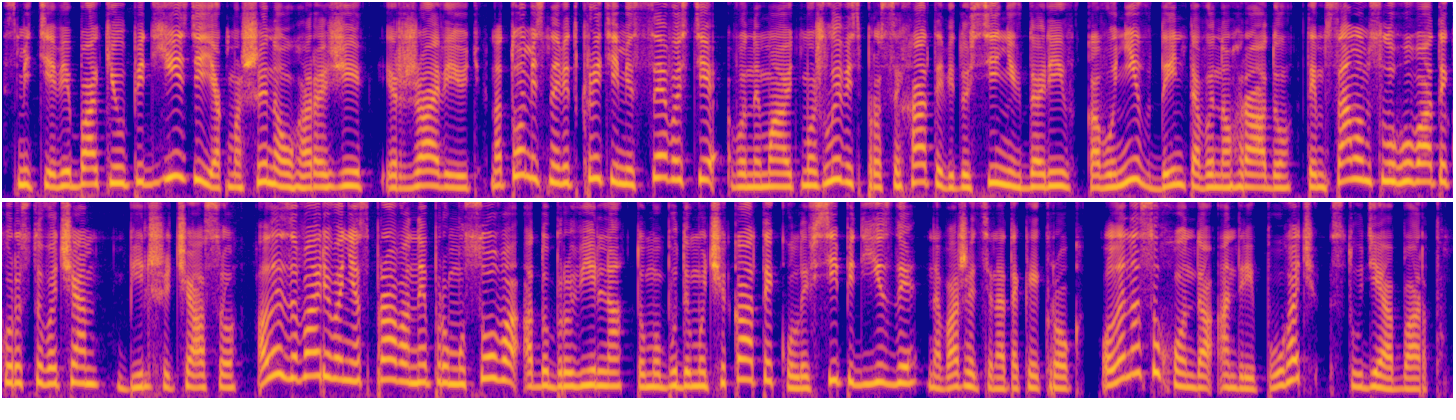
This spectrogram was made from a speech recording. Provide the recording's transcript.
Сміттєві баки у під'їзді, як машина у гаражі, і ржавіють. Натомість на відкритій місцевості вони мають можливість просихати від осінніх дарів, кавунів, динь та винограду. Тим самим слугувати користувачам більше часу. Але заварювання справа не примусова, а добровільна. Тому будемо чекати, коли всі під'їзди наважаться на такий крок. Олена Сухонда, Андрій Пугач, студія Барт.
